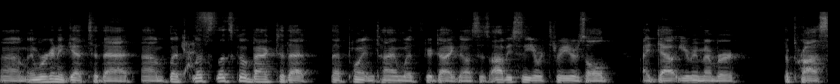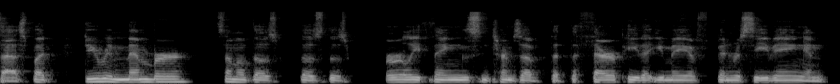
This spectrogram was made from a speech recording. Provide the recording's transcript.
um, and we're going to get to that. Um, but yes. let's let's go back to that that point in time with your diagnosis. Obviously you were three years old. I doubt you remember the process but do you remember some of those those those early things in terms of the, the therapy that you may have been receiving and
